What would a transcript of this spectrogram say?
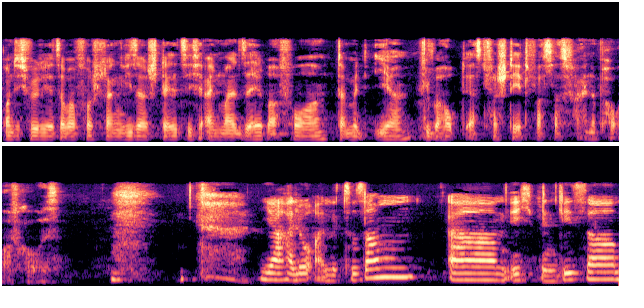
und ich würde jetzt aber vorschlagen, Lisa stellt sich einmal selber vor, damit ihr überhaupt erst versteht, was das für eine Powerfrau ist. Ja, hallo alle zusammen. Ähm, ich bin Lisa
